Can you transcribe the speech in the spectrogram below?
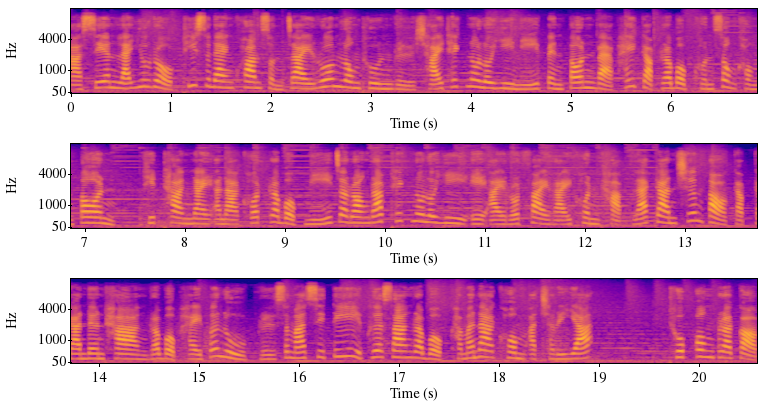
อาเซียนและยุโรปที่แสดงความสนใจร่วมลงทุนหรือใช้เทคโนโลยีนี้เป็นต้นแบบให้กับระบบขนส่งของตน ทิศทางในอนาคตระบบนี้จะรองรับเทคโนโลยี AI รถไฟไร้คนขับ และการเชื่อมต่อกับการเดินทางระบบ Hyperloop หรือ Smart City เพื่อสร้างระบบคมนาคมอัจฉริยะ ทุกองค์ประกอบ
